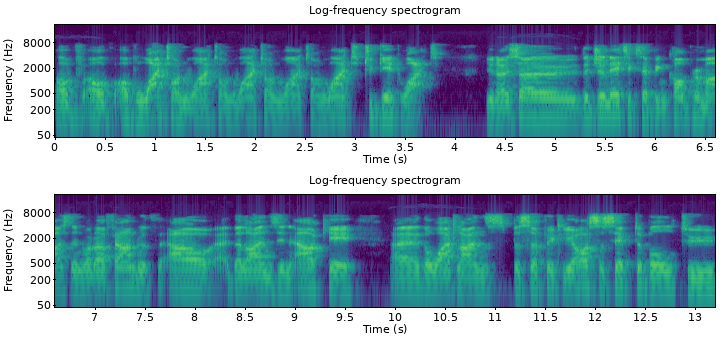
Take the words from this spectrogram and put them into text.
of, of, of white on white on white on white on white to get white. You know, so the genetics have been compromised. And what I found with our the lions in our care uh, the white lions specifically are susceptible to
